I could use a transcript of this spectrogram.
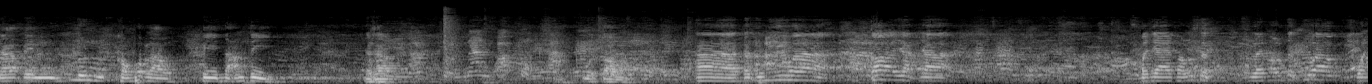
นะครับเป็นรุ่นของพวกเราปี 34 นะครับพูดต่ออ่าแต่ทีนี้ว่าก็อยากจะบรรยายความรู้สึกอะไรความรู้สึกที่ว่าวัน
